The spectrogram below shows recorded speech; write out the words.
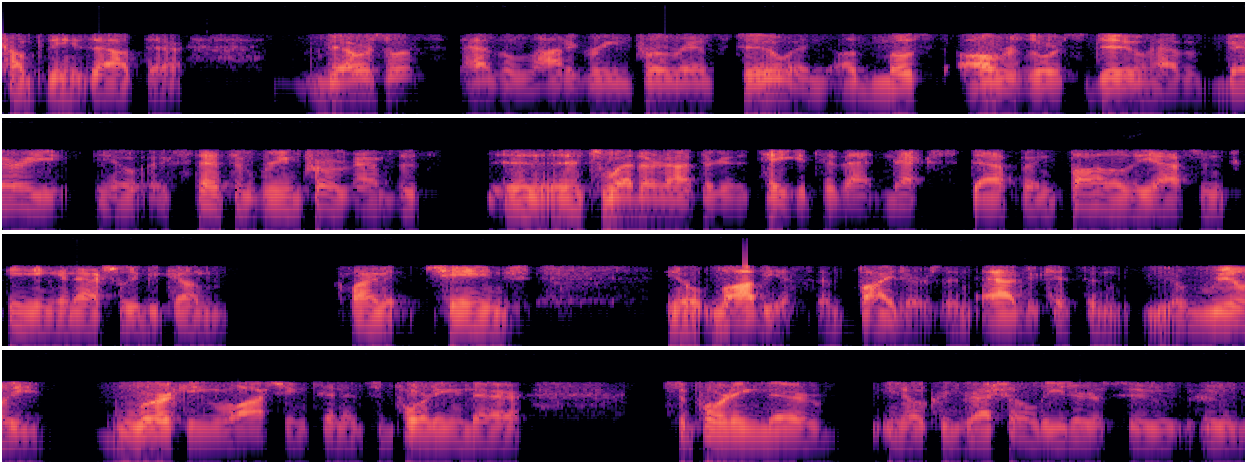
companies out there. Vail Resorts has a lot of green programs too, and uh, most all resorts do have very you know extensive green programs. It's it's whether or not they're going to take it to that next step and follow the Aspen skiing and actually become climate change, you know, lobbyists and fighters and advocates and you know really working Washington and supporting their supporting their you know congressional leaders who who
